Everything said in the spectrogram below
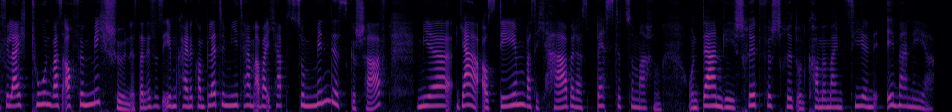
vielleicht tun, was auch für mich schön ist? Dann ist es eben keine komplette Me-Time, aber ich habe es zumindest geschafft, mir ja aus dem, was ich habe, das Beste zu machen. Und dann gehe ich Schritt für Schritt und komme meinen Zielen immer näher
